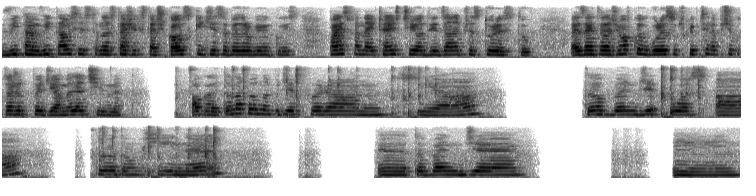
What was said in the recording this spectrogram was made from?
Witam, witam, z tej strony Stasiek Staśkowski. Dzisiaj sobie zrobimy quiz Państwa najczęściej odwiedzane przez turystów. E, Zainteresować łapkę w górę, subskrypcję, napiszcie komentarz, odpowiedzi, a my lecimy. Okej, to na pewno będzie Francja. To będzie USA. To będą Chiny. E, To będzie... Mm,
